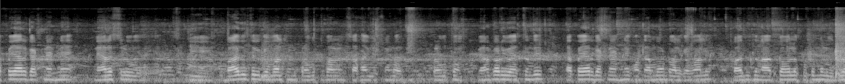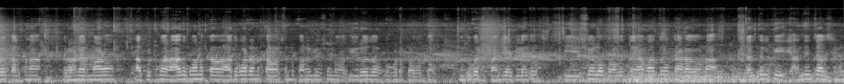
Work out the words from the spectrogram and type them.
ఎఫ్ఐఆర్ కట్టిన వెంటనే నేరస్తులు ఈ బాధితులకు ఇవ్వాల్సిన ప్రభుత్వపరమైన సహాయ విషయంలో ప్రభుత్వం వెనకడుగు వేస్తుంది. ఎఫ్ఐఆర్ కట్టిన వెంటనే కొంత అమౌంట్ వాళ్ళకి ఇవ్వాలి. బాధితులను ఆదుకోవాలి. కుటుంబాలు ఉద్యోగ కల్పన గృహ నిర్మాణం ఆ కుటుంబాన్ని ఆదుకోవడానికి కావ ఆదుకోవడానికి కావాల్సిన పనుల విషయంలో ఈ రోజు వరకు కూడా ప్రభుత్వం ముందుకొచ్చి పనిచేయట్లేదు. ఈ విషయంలో ప్రభుత్వం ఏమాత్రం తేడాగా ఉన్నా దళితులకి అందించాల్సిన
